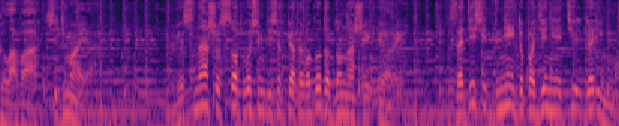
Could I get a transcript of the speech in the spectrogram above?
Глава 7. Весна 685 года до нашей эры. За 10 дней до падения Тильгаримму.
